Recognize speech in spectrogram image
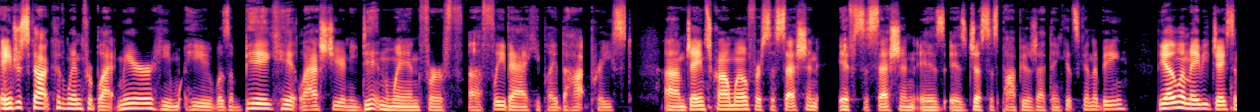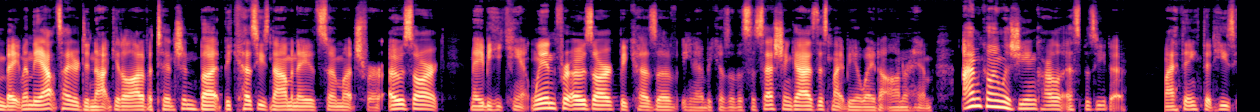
Andrew Scott could win for Black Mirror. He he was a big hit last year, and he didn't win for uh, Fleabag. He played the hot priest. Um, James Cromwell for Succession, if Succession is is just as popular as I think it's going to be. The other one, maybe Jason Bateman. The Outsider did not get a lot of attention, but because he's nominated so much for Ozark, maybe he can't win for Ozark because of you know because of the Succession guys. This might be a way to honor him. I'm going with Giancarlo Esposito. I think that he's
